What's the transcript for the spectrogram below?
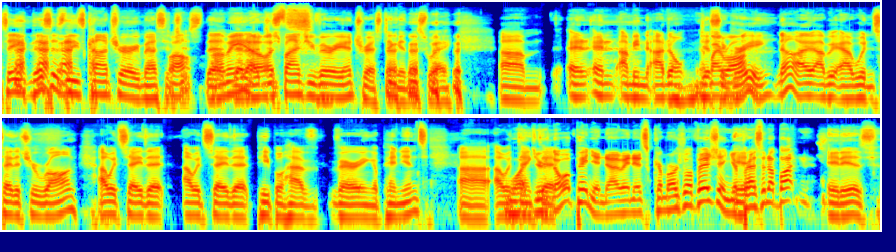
See, this is these contrary messages Well, that, I mean, that I know, just find you very interesting in this way. Um, and and I mean, I don't Am I disagree. No, I, I I wouldn't say that you're wrong. I would say that I would say that people have varying opinions. Uh, I would Well, think there's that no opinion. I mean, it's commercial fishing. You're It- pressing a button. it is.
